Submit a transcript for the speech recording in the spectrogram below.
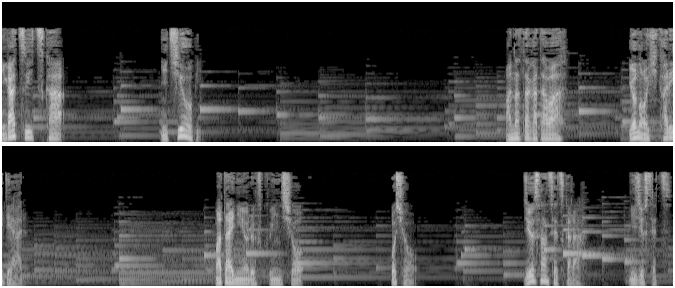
2月5日日曜日あなた方は世の光である。マタイによる福音書5章13節から20節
